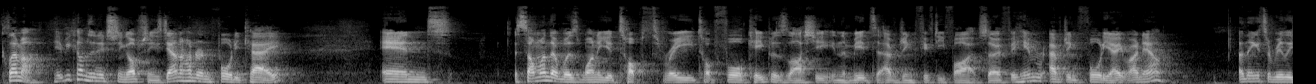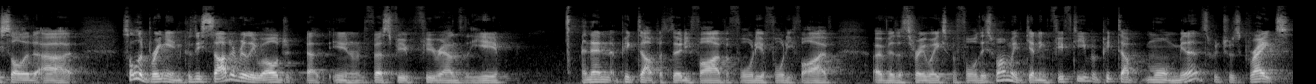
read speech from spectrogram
Klemmer, he becomes an interesting option. He's down 140k, and someone that was one of your top three, top four keepers last year in the mids, averaging 55. So for him, averaging 48 right now, I think it's a really solid, uh, solid bring in because he started really well, at, you know, the first few few rounds of the year, and then picked up a 35, a 40, a 45 over the three weeks before this one with getting 50, but picked up more minutes, which was great.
